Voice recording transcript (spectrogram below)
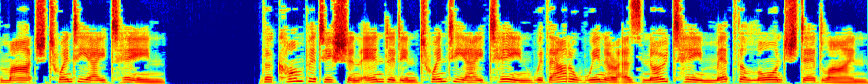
March 2018. The competition ended in 2018 without a winner as no team met the launch deadline.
